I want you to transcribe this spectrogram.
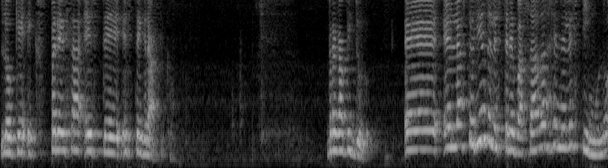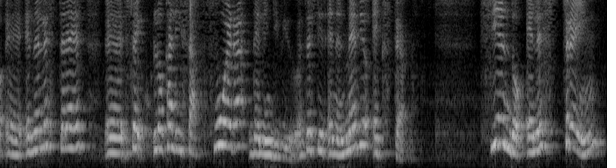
lo que expresa este, este gráfico. Recapitulo. Eh, en las teorías del estrés basadas en el estímulo, en el estrés se localiza fuera del individuo, es decir, en el medio externo siendo el strain,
